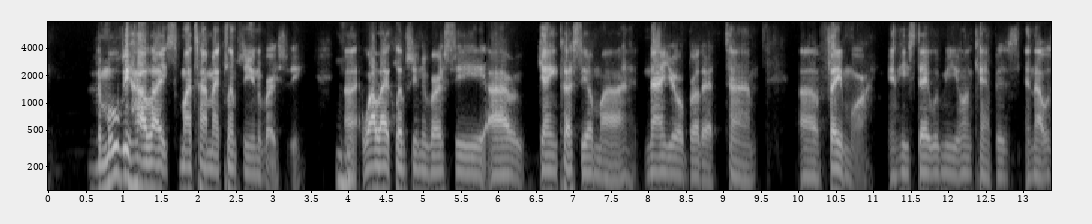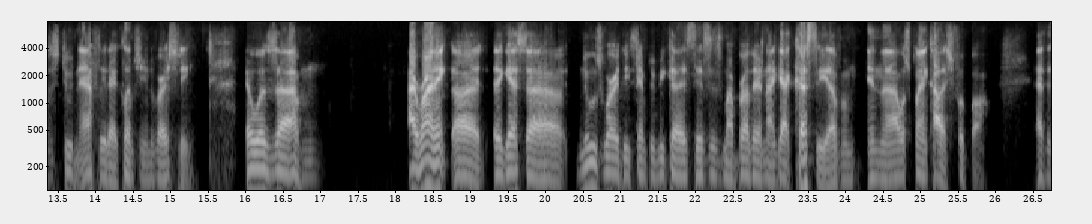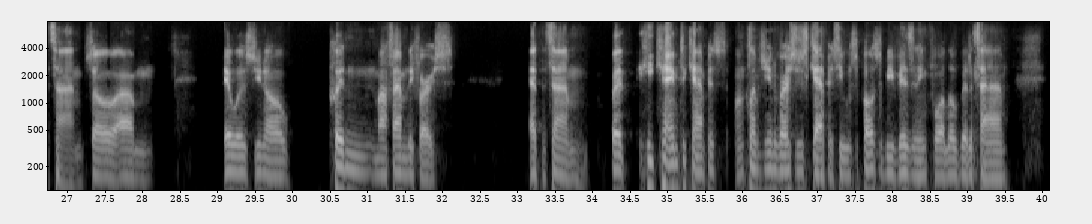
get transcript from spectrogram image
the movie highlights my time at Clemson University. Mm-hmm. Uh, while at Clemson University, I gained custody of my nine-year-old brother at the time, uh, Fahmarr, and he stayed with me on campus. And I was a student athlete at Clemson University. It was um, ironic, uh, I guess, uh, newsworthy, simply because this is my brother, and I got custody of him, and I was playing college football at the time. So um, it was, you know, putting my family first at the time. But he came to campus on Clemson University's campus. He was supposed to be visiting for a little bit of time,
